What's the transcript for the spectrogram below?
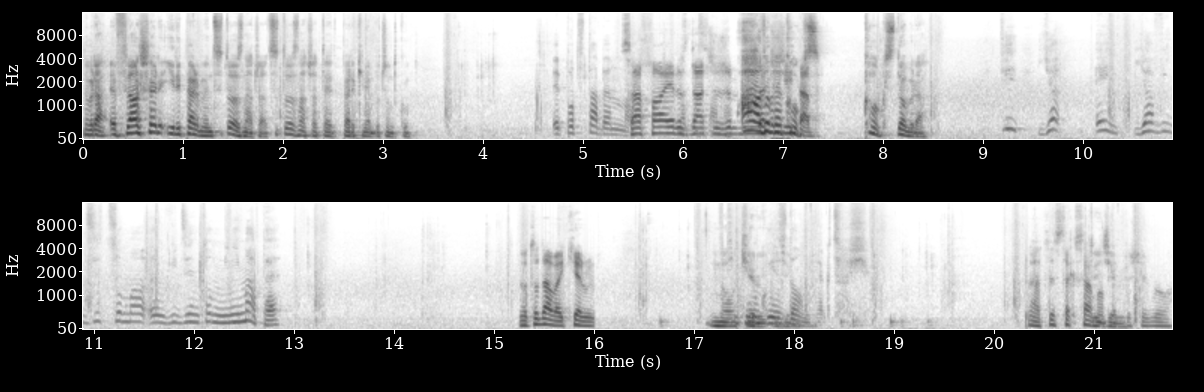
Dobra, e, flasher i repairment, co to oznacza? Co to oznacza te perki na początku? Y, Pod tabem masz. Sapphire napisane. znaczy, że... A, dobra, naciśnij Cox! Cox, dobra. Ty, ja, ej, ja widzę co ma, e, widzę tą minimapę. No to dawaj, kieruj. No, tym kieruj, kierunku jest idziemy. dom, jak coś. A, to jest tak samo, idziemy. praktycznie jak było.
